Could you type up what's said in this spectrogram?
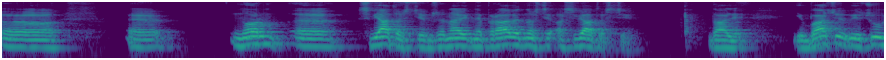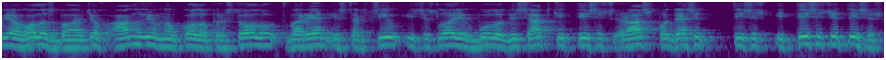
е, е, норм е, святості, вже навіть не праведності, а святості. Далі. І бачив і чув я голос багатьох ангелів навколо престолу, тварин і старців, і число їх було десятки тисяч, раз по десять тисяч і тисячі тисяч.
